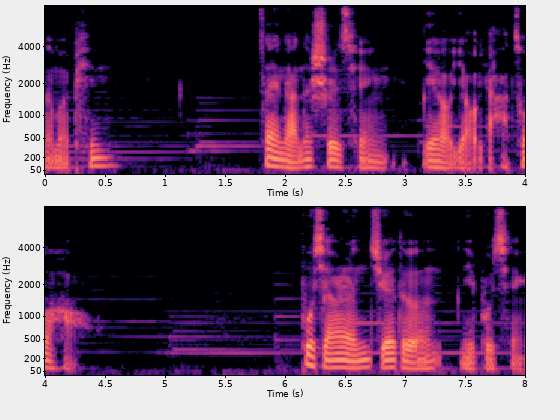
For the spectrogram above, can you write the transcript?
那么拼，再难的事情也要咬牙做好，不想让人觉得你不行，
